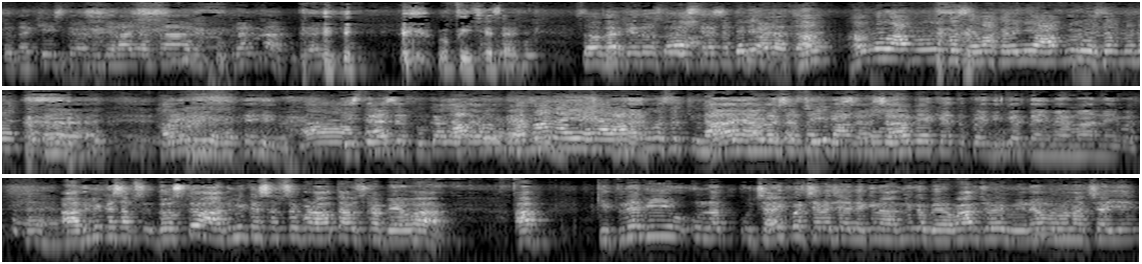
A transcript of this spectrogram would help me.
तो देखिए इस तरह से जला जाता है कुकरन का कुकरन। वो पीछे से। सब है। दोस्तों, इस तरह से पूछा जाता है। हम हम लोग आप लोगों को सेवा करेंगे आप लोग सब मैंने हम लोग- हाँ, इस तरह से फूका जाता है। मेहमान आए हैं आप लोगों से चूल्हा हाँ, हम लोग सब सही ठीक है, बात सब- एक है तो कोई दिक्कत नहीं मेहमान नहीं बस। आदमी का सबसे दोस्तों आदमी का सबसे बड़ा होता है उसका व्यवहार। आप कितने भी उन्नत ऊंचाई पर चले जाए लेकिन आदमी का व्यवहार जो है विनम्र होना चाहिए।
